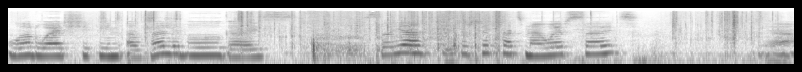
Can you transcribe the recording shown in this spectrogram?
Worldwide shipping available guys. So yeah you check out my website. Yeah.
